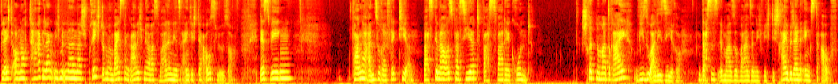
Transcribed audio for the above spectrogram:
vielleicht auch noch tagelang nicht miteinander spricht und man weiß dann gar nicht mehr, was war denn jetzt eigentlich der Auslöser. Deswegen fange an zu reflektieren. Was genau ist passiert? Was war der Grund? Schritt Nummer drei, visualisiere. Das ist immer so wahnsinnig wichtig. Schreibe deine Ängste auf.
